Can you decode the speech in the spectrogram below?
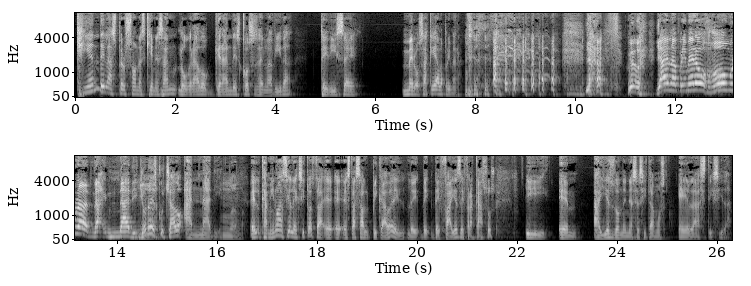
¿Quién de las personas quienes han logrado grandes cosas en la vida te dice, me lo saqué a la primera? ya, en la primera home run, nadie. Yo no. he escuchado a nadie. No, no. El camino hacia el éxito está, eh, eh, está salpicado de, de, de, fallas, de fracasos. Y eh, ahí es donde necesitamos elasticidad.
